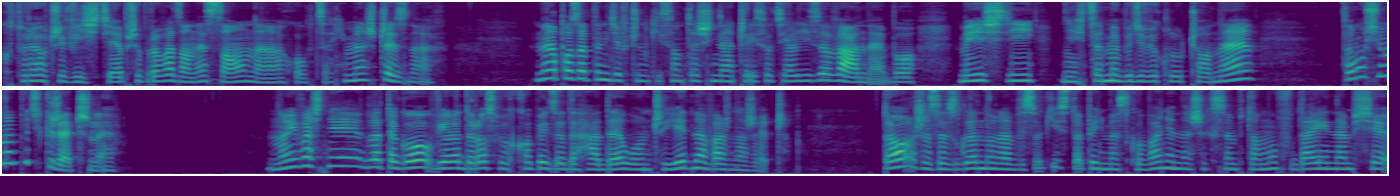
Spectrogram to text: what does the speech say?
które oczywiście przeprowadzone są na chłopcach i mężczyznach. No a poza tym dziewczynki są też inaczej socjalizowane, bo my jeśli nie chcemy być wykluczone, to musimy być grzeczne. No i właśnie dlatego wiele dorosłych kobiet z ADHD łączy jedna ważna rzecz. To, że ze względu na wysoki stopień maskowania naszych symptomów udaje nam się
